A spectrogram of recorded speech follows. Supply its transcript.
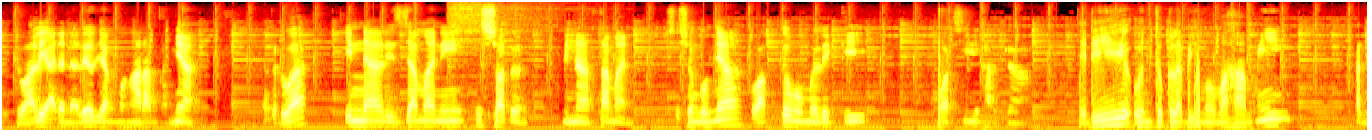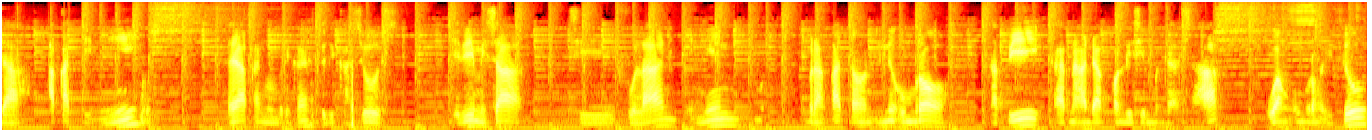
kecuali ada dalil yang mengharamkannya. Yang kedua, Inna lizamani hiswatun minal taman. Sesungguhnya waktu memiliki porsi harga. Jadi untuk lebih memahami pada akad ini, saya akan memberikan studi kasus. Jadi misal si Fulan ingin berangkat tahun ini umroh, tapi karena ada kondisi mendesak, uang umroh itu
